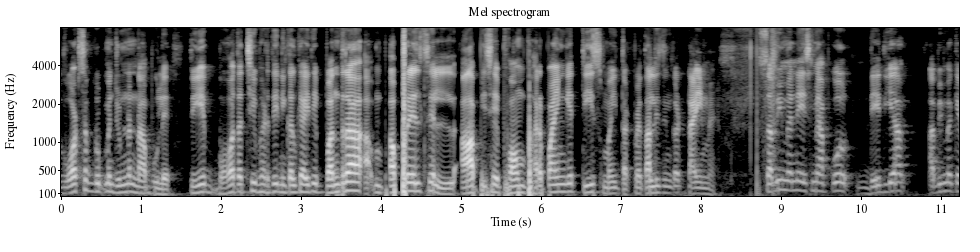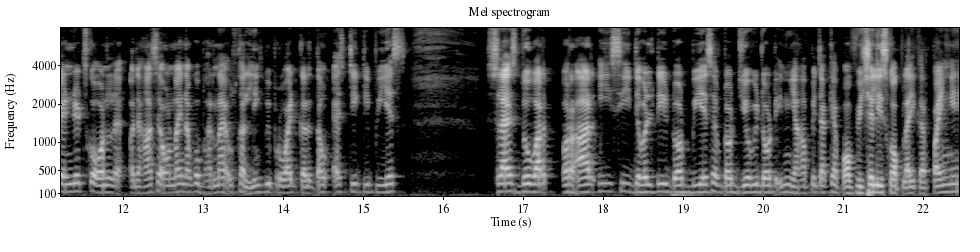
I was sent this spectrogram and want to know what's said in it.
व्हाट्सएप ग्रुप में जुड़ना ना भूले। तो ये बहुत अच्छी भर्ती निकल के आई थी। पंद्रह अप्रैल से आप इसे फॉर्म भर पाएँगे, तीस मई तक। पैंतालीस दिन का टाइम है। सभी मैंने इसमें आपको दे दिया। अभी मैं कैंडिडेट्स को ऑनलाइन जहाँ से ऑनलाइन आपको भरना है, उसका लिंक भी प्रोवाइड करता हूँ। H T T P S slash दो बार और R E C double T dot B S F dot G O V dot in यहाँ पे जाके आप ऑफिशियली इसको अप्लाई कर पाएँगे।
